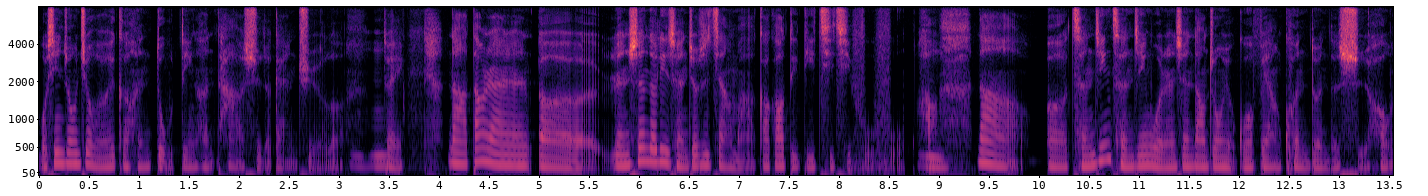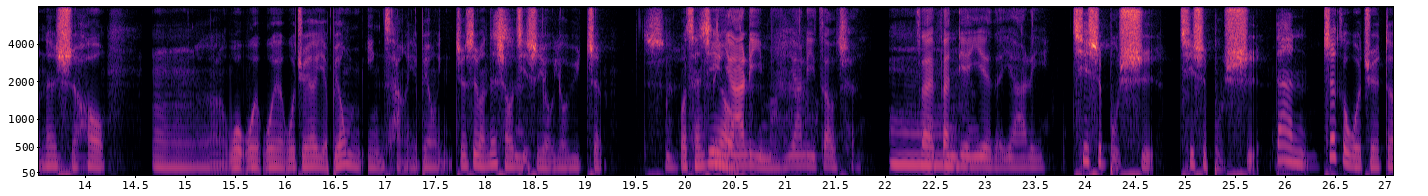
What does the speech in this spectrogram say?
我心中就有一个很笃定、很踏实的感觉了。对，那当然，呃，人生的历程就是这样嘛，高高低低，起起伏伏。好，那呃，曾经曾经，我人生当中有过非常困顿的时候，那时候。嗯，我我我我觉得也不用隐藏，也不用，就是我那时候其实有忧郁症，是我曾经有压力嘛，压力造成，嗯，在饭店业的压力，其实不是，其实不是，但这个我觉得，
